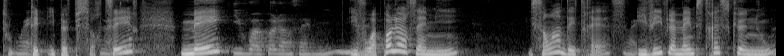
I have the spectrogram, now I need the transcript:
tout, ils peuvent plus sortir, mais... Ils voient pas leurs amis. Ils voient pas leurs amis, ils sont en détresse, ils vivent le même stress que nous.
